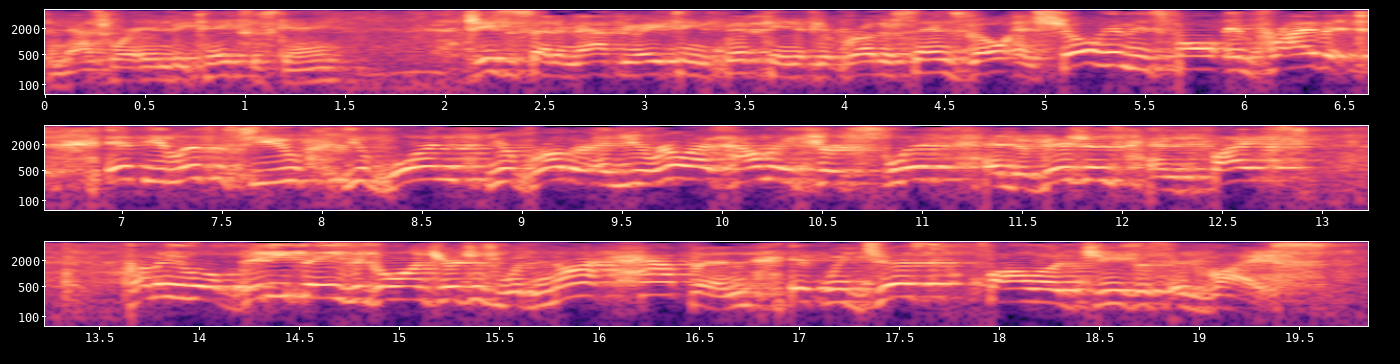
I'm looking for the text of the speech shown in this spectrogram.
And that's where envy takes us, gang. Jesus said in Matthew 18, 15, if your brother sins, go and show him his fault in private. If he listens to you, you've won your brother. And you realize how many church splits and divisions and fights, how many little bitty things that go on churches would not happen if we just followed Jesus' advice.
